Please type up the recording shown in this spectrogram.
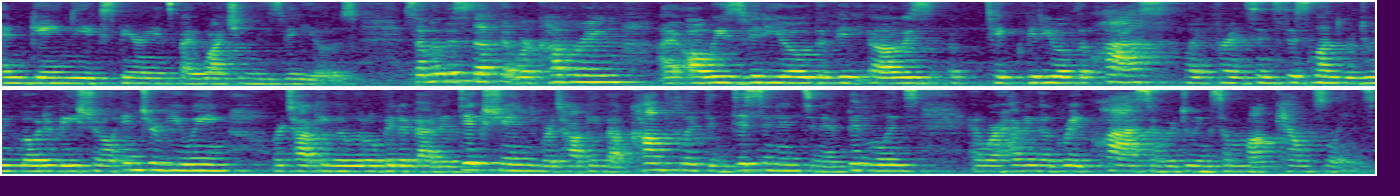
and gain the experience by watching these videos. Some of the stuff that we're covering, I always video the video, I always take video of the class. Like for instance, this month we're doing motivational interviewing. We're talking a little bit about addictions. We're talking about conflict and dissonance and ambivalence. And we're having a great class and we're doing some mock counselings.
